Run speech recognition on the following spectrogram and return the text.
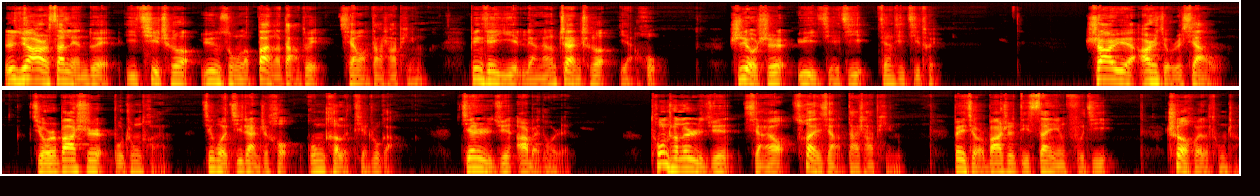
日军二三联队以汽车运送了半个大队前往大沙坪，并且以两辆战车掩护，十九师予以截击，将其击退。十二月二十九日下午，九十八师补充团经过激战之后，攻克了铁柱港，歼日军二百多人。通城的日军想要窜向大沙坪，被九十八师第三营伏击，撤回了通城。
